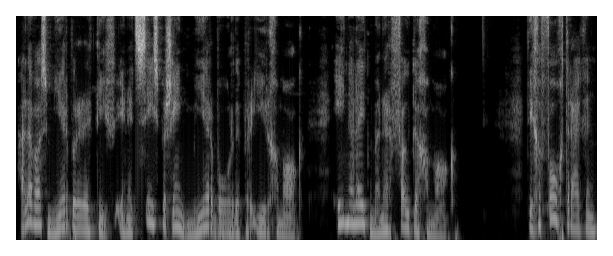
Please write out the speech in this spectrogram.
Hulle was meer produktief en het 6% meer borde per uur gemaak en hulle het minder foute gemaak. Die gevolgtrekking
